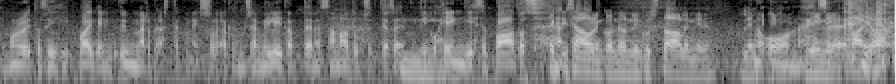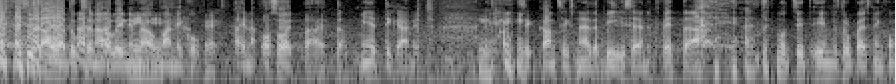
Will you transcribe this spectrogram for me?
Ja mun oli tosi vaikea niinku ymmärtää sitä, kun niissä oli aika semmoisia militantteja ne sanotukset ja se Niin. niinku henki, se paatos. Eikö Isä Aurinkoinen on niin kuin Stalinin No lempinimi? on niin, se. niin. Aivan. siis ajatuksena oli Niin, nimenomaan niin. niinku Okei. lähinnä osoittaa, että miettikää nyt, Niin. kansi, kansiksi näitä biisejä nyt vetää. Mutta sitten ihmiset rupes, niinku,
